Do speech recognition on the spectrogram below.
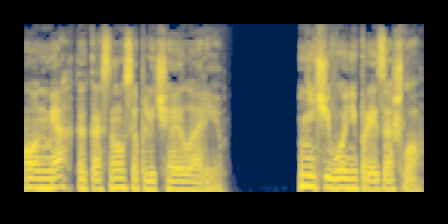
Он мягко коснулся плеча Иларии. «Ничего не произошло.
